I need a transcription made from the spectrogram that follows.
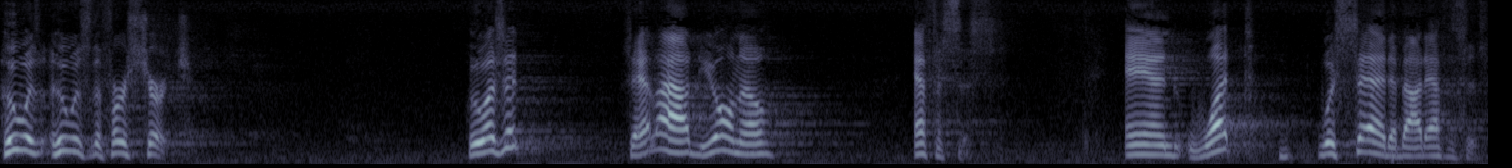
Who was, who was the first church? Who was it? Say it loud. You all know. Ephesus. And what was said about Ephesus?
